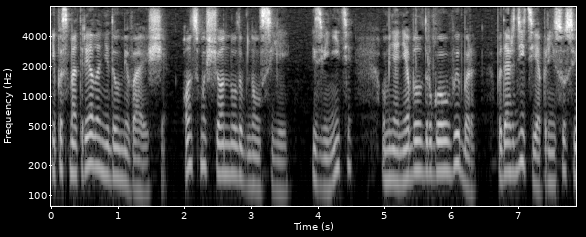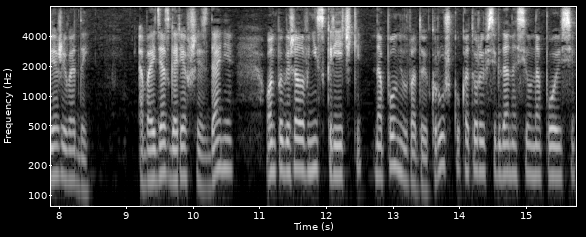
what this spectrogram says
и посмотрела недоумевающе. Он смущенно улыбнулся ей. «Извините, у меня не было другого выбора. Подождите, я принесу свежей воды». Обойдя сгоревшее здание, он побежал вниз к речке, наполнил водой кружку, которую всегда носил на поясе,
